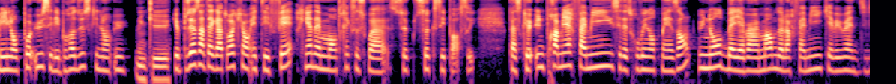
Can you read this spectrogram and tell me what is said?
mais ils l'ont pas eu. C'est les Brodus qui l'ont eu. Il y a plusieurs interrogatoires qui ont été faits. Rien de montrer que ce soit ce, ce qui s'est passé. Parce qu'une première famille s'était trouvé une autre maison. Une autre, ben, il y avait un membre de leur famille qui avait eu un di-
